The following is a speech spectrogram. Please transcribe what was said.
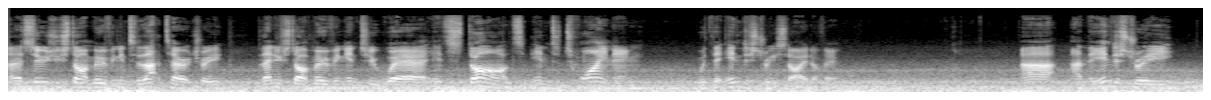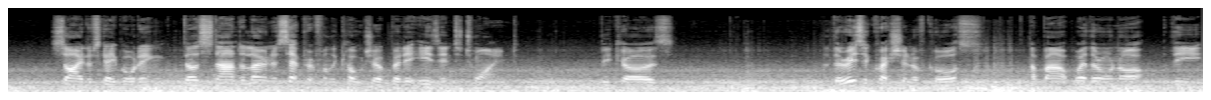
And as soon as you start moving into that territory, then you start moving into where it starts intertwining with the industry side of it. Uh, and the industry side of skateboarding does stand alone and separate from the culture, but it is intertwined because there is a question, of course, about whether or not the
